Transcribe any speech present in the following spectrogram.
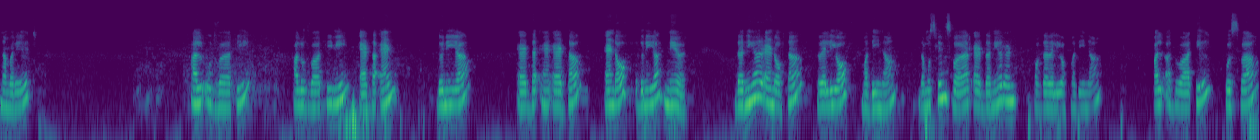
Number eight, Al Udwati. Al Udwati mean at the end, Dunya at the at the end of Dunya near. The near end of the valley of Medina. The Muslims were at the near end of the valley of Medina. Al Adwatil Uswa.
